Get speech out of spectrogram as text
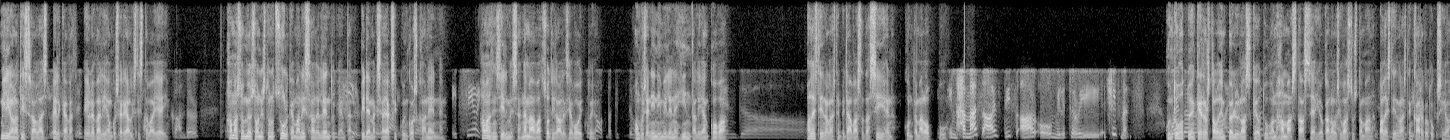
Miljoonat israelaiset pelkäävät, ei ole väliä onko se realistista vai ei. Hamas on myös onnistunut sulkemaan Israelin lentokentän pidemmäksi ajaksi kuin koskaan ennen. Hamasin silmissä nämä ovat sotilaallisia voittoja. Onko sen inhimillinen hinta liian kova? Palestiinalaisten pitää vastata siihen, kun tämä loppuu. Kun tuhottujen kerrostalojen pöly laskeutuu, on Hamas taas se, joka nousi vastustamaan palestiinalaisten karkotuksia,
